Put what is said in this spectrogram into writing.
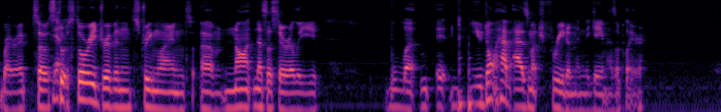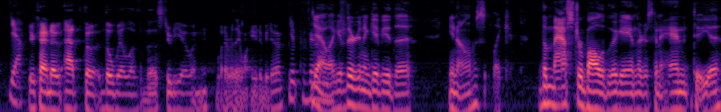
Right, right. So sto- story driven, streamlined, um, not necessarily. Let it. You don't have as much freedom in the game as a player. Yeah. You're kind of at the the will of the studio and whatever they want you to be doing. Yep. Very yeah, much. like if they're gonna give you the, you know, like the master ball of the game, they're just gonna hand it to you.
